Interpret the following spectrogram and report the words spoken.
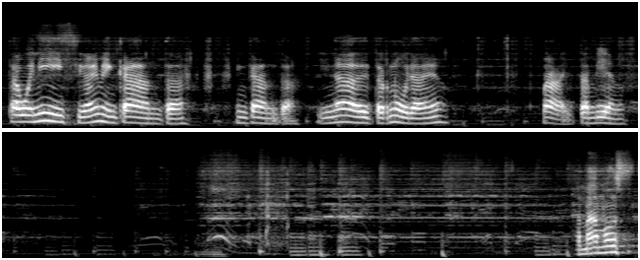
Está buenísimo, a mí me encanta. Me encanta. Y nada de ternura, ¿eh? Ay, también. Amamos,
